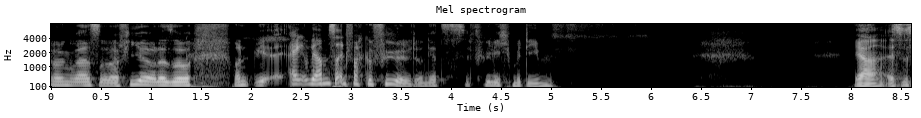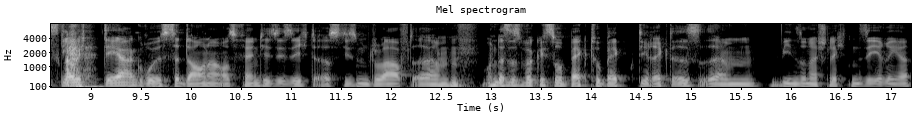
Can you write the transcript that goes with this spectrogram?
irgendwas oder 4 oder so. Und wir, wir haben es einfach gefühlt und jetzt fühle ich mit ihm. Ja, es ist, glaube ich, der größte Downer aus Fantasy-Sicht aus diesem Draft. Ähm, und dass es wirklich so back-to-back -back direkt ist, ähm, wie in so einer schlechten Serie.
